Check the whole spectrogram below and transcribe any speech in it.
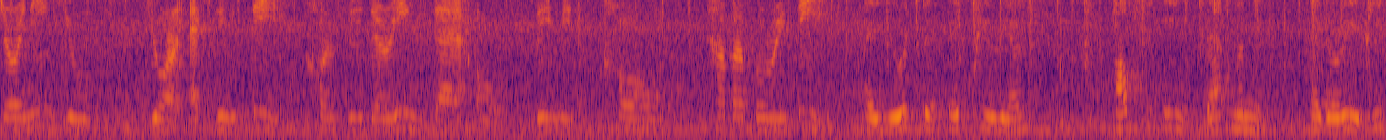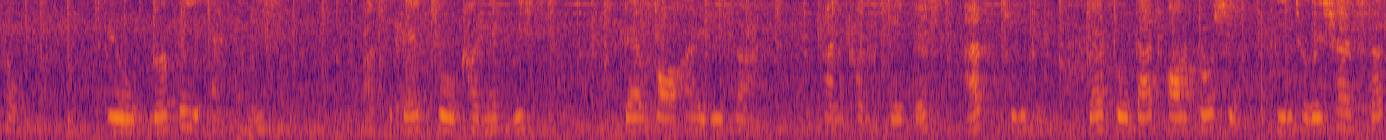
joining you your activity considering their own limit called capability? I used the experience of seeing that many elderly people feel lovely and miss a space to connect with. Therefore, I designed uncomplicated activity Therefore that focus on social interaction such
